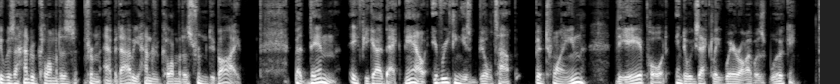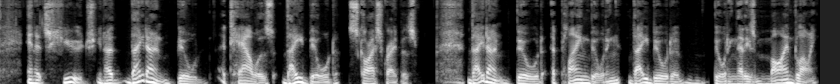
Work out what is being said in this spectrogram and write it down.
It was 100 kilometers from Abu Dhabi, 100 kilometers from Dubai. But then if you go back now, everything is built up between the airport into exactly where I was working. And it's huge. You know, they don't build towers, they build skyscrapers. They don't build a plain building. They build a building that is mind blowing.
